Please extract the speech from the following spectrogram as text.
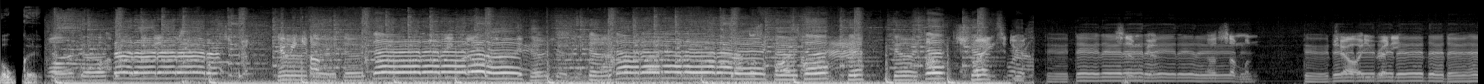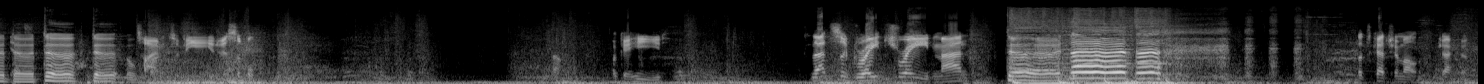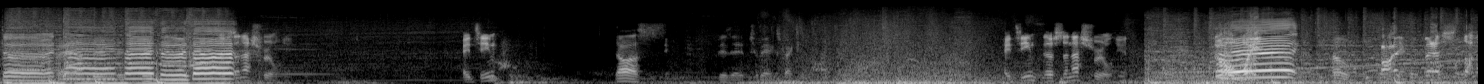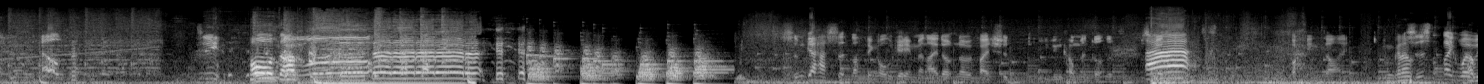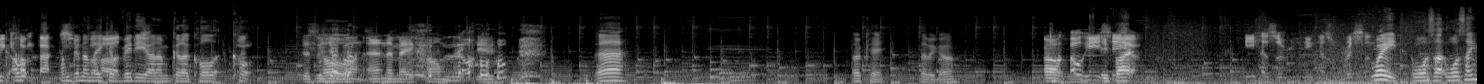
Okay. Trying to do Oh, someone. Joe, are you ready? Oh. Time to be invisible. Okay, heed. That's a great trade, man. Let's catch him out, Jacko. There's an Asheville here. 18? That was to be expected. 18? There's an Asheville here. No, wait! Oh, I messed up! Help! Gee! Hold up. Some guy has said nothing all game, and I don't know if I should even comment on it. I'm Ah! I'm gonna. Is this like where I'm, we I'm- back I'm gonna super make a video and I'm gonna call it. Call, This is Oh. just an anime comeback, dude. uh. Okay, there we go. Oh, Oh, he's if here. I- He has a, he has risen. Wait, was I was I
